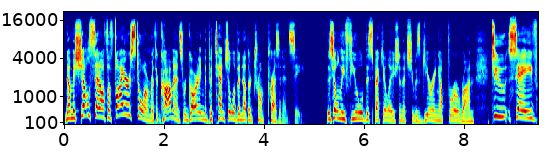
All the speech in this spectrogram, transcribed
Now, Michelle set off a firestorm with her comments regarding the potential of another Trump presidency. This only fueled the speculation that she was gearing up for a run to save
